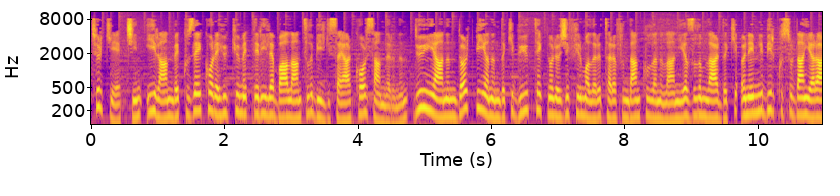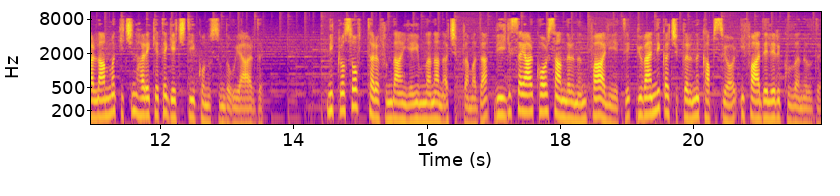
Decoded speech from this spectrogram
Türkiye, Çin, İran ve Kuzey Kore hükümetleriyle bağlantılı bilgisayar korsanlarının, dünyanın dört bir yanındaki büyük teknoloji firmaları tarafından kullanılan yazılımlardaki önemli bir kusurdan yararlanmak için harekete geçtiği konusunda uyardı. Microsoft tarafından yayımlanan açıklamada, bilgisayar korsanlarının faaliyeti, güvenlik açıklarını kapsıyor ifadeleri kullanıldı.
